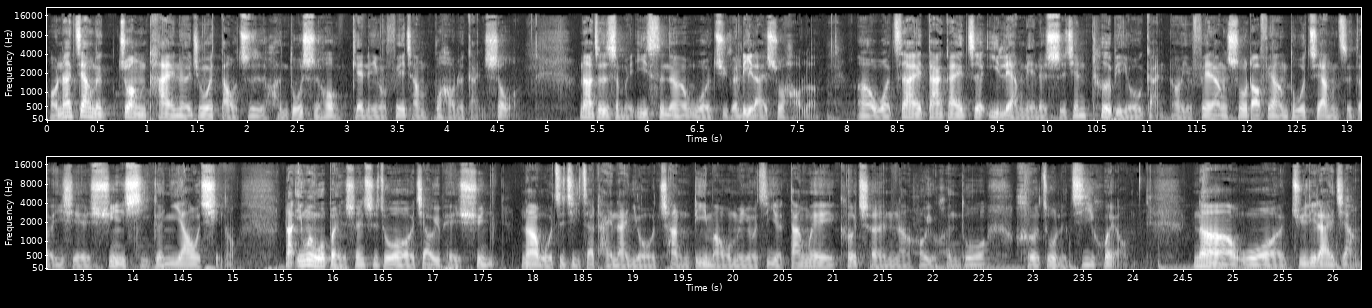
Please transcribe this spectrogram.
哦，那这样的状态呢，就会导致很多时候给人有非常不好的感受。哦那这是什么意思呢？我举个例来说好了，呃，我在大概这一两年的时间特别有感然哦，也非常收到非常多这样子的一些讯息跟邀请哦。那因为我本身是做教育培训，那我自己在台南有场地嘛，我们有自己的单位课程，然后有很多合作的机会哦。那我举例来讲，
